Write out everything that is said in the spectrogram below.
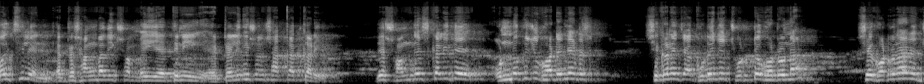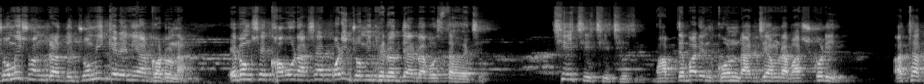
বলছিলেন, একটা সাংবাদিক তিনি টেলিভিশন সাক্ষাৎকারে, যে সন্দেশকালীতে অন্য কিছু ঘটেনি, একটা সেখানে যা ঘটেছে ছোট্ট ঘটনা, সে ঘটনার জমি সংক্রান্ত, জমি কেড়ে নেওয়ার ঘটনা, এবং সে খবর আসার পরই জমি ফেরত দেওয়ার ব্যবস্থা হয়েছে ছি ছি ছি ছি। ভাবতে পারেন কোন রাজ্যে আমরা বাস করি অর্থাৎ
